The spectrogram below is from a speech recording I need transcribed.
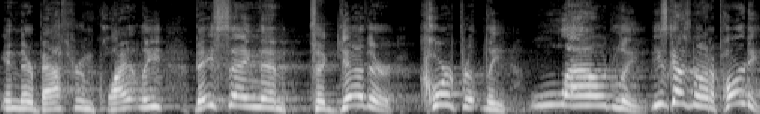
in their bathroom quietly. They sang them together, corporately, loudly. These guys know how to party.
